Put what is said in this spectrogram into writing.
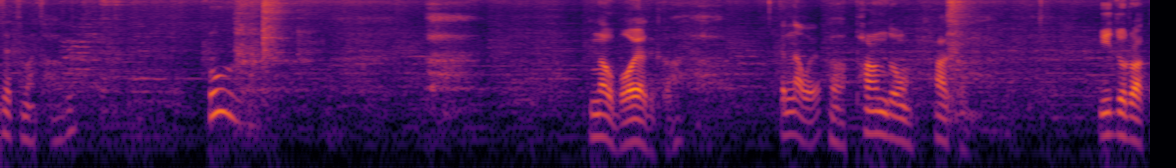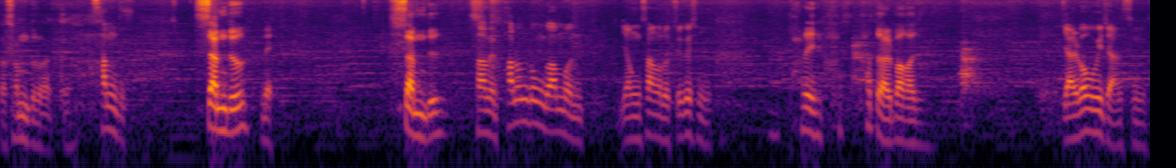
한 세트만 더 하고 오 끝나고 뭐 해야 될까? 끝나고요. 어, 팔 운동 할까? 2두로 할까? 3두로 할까? 3두. 쌈두? 네. 쌈두? 다음에 팔 운동도 한번 영상으로 찍으십니까? 팔이 하- 하도 얇아가지고 얇아 보이지 않습니다.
